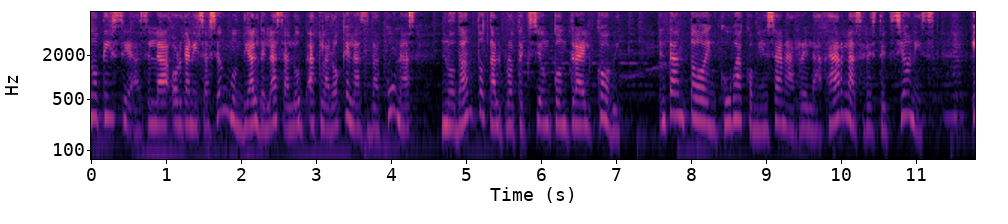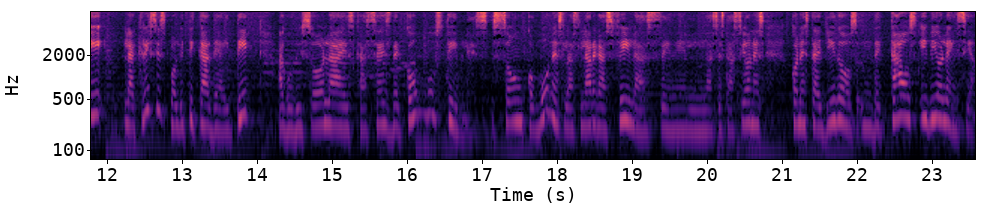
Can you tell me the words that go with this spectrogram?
Noticias. La Organización Mundial de la Salud aclaró que las vacunas no dan total protección contra el COVID. En tanto, en Cuba comienzan a relajar las restricciones y la crisis política de Haití agudizó la escasez de combustibles. Son comunes las largas filas en las estaciones con estallidos de caos y violencia.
